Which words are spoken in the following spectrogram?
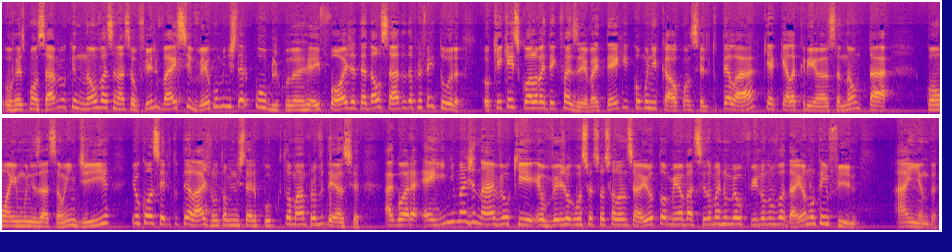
o responsável que não vacinar seu filho, vai se ver com o Ministério Público, né? E foge até da alçada da prefeitura. O que, que a escola vai ter que fazer? Vai ter que comunicar ao conselho tutelar que aquela criança não está com a imunização em dia e o Conselho Tutelar, junto ao Ministério Público, tomar uma providência. Agora, é inimaginável que eu vejo algumas pessoas falando assim: ah, eu tomei a vacina, mas no meu filho eu não vou dar. Eu não tenho filho ainda.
